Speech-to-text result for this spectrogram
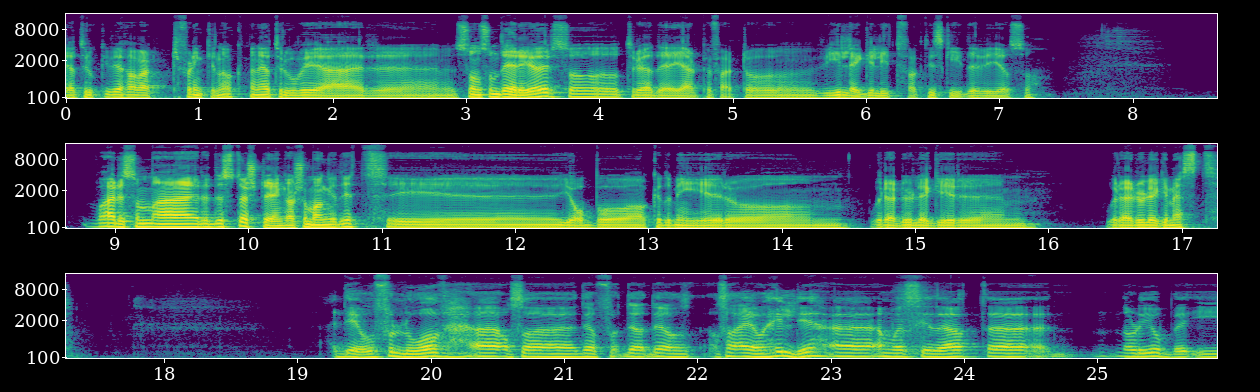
jeg tror ikke vi har vært flinke nok, men jeg tror vi er eh, Sånn som dere gjør, så tror jeg det hjelper fælt. Og vi legger litt faktisk i det, vi også. Hva er det som er det største engasjementet ditt i jobb og akademier, og hvor er det du legger, hvor er det du legger mest? Det å få lov eh, altså, det, det, det, altså, Jeg er jo heldig. Eh, jeg må si det at eh, når du jobber i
